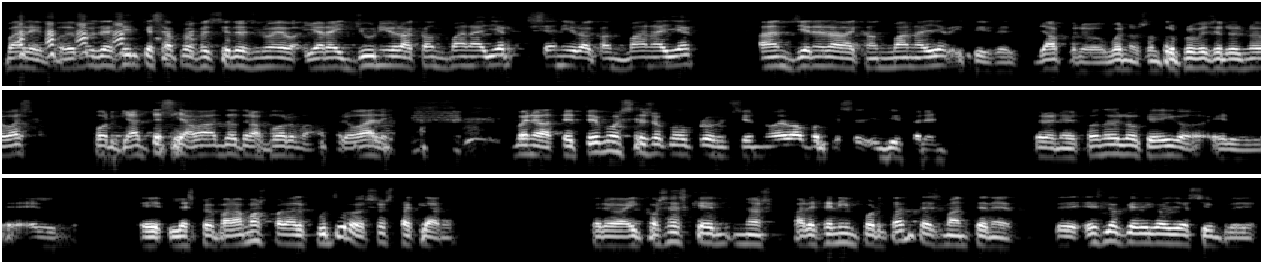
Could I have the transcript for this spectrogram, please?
Vale, podemos decir que esa profesión es nueva y ahora hay Junior Account Manager, Senior Account Manager and General Account Manager y te dices, ya, pero bueno, son tres profesiones nuevas porque antes se llamaban de otra forma, pero vale. Bueno, aceptemos eso como profesión nueva porque es diferente. Pero en el fondo es lo que digo, el, eh, les preparamos para el futuro, eso está claro. Pero hay cosas que nos parecen importantes mantener. Eh, es lo que digo yo siempre.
